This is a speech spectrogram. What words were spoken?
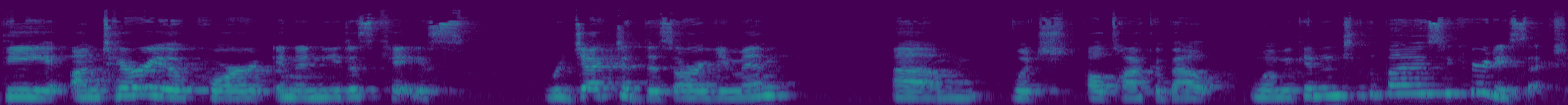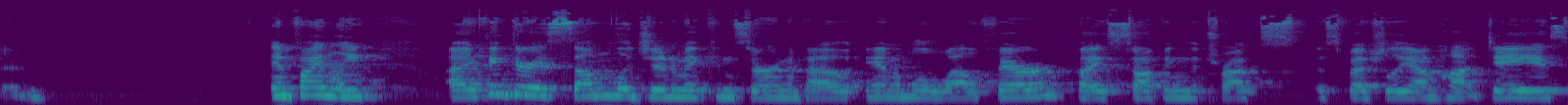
The Ontario court, in Anita's case, rejected this argument, um, which I'll talk about when we get into the biosecurity section. And finally, I think there is some legitimate concern about animal welfare by stopping the trucks, especially on hot days.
